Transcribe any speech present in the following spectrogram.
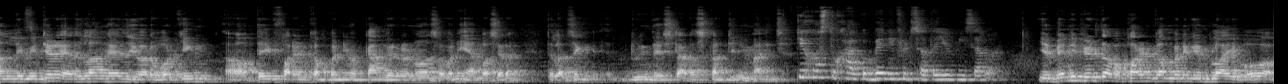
unlimited as long as you're working त्यही फरेन कम्पनीमा काम गरिरहनु छ भने यहाँ बसेर त्यसलाई चाहिँ डुइङ द स्टाटस कन्टिन्यू मानिन्छ। के कस्तो खालको बेनिफिट छ त यो भिजामा यो बेनिफिट त अब फरेन कम्पनीको इम्प्लोइ हो अब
